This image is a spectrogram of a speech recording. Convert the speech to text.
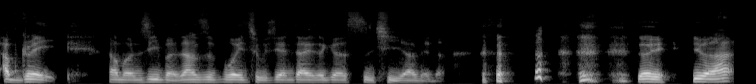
Upgrade，他们基本上是不会出现在这个四期那边的，对。基本上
